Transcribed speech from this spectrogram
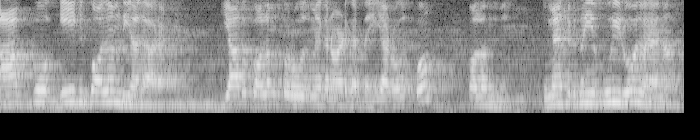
आपको एक कॉलम दिया जा रहा है। या तो कॉलम्स को रोज़ में कन्वर्ट कर दें, या रोज़ को कॉलम्स में। तो मैं ऐसे कहता हूँ, ये पूरी रो जो है ना,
